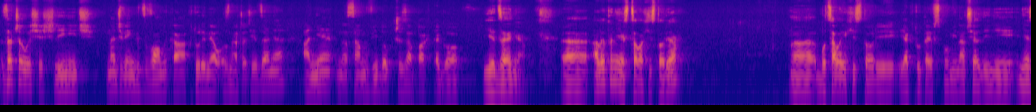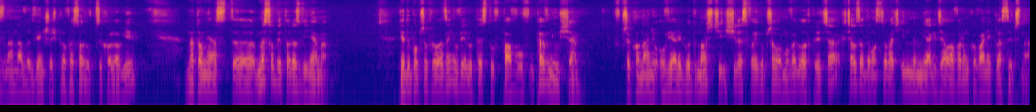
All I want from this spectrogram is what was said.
zaczęły się ślinić na dźwięk dzwonka, który miał oznaczać jedzenie, a nie na sam widok czy zapach tego jedzenia. E, ale to nie jest cała historia, e, bo całej historii, jak tutaj wspomina Cialdini, nie zna nawet większość profesorów psychologii. Natomiast my sobie to rozwiniemy. Kiedy po przeprowadzeniu wielu testów Pawłów upewnił się, w przekonaniu o wiarygodności i sile swojego przełomowego odkrycia, chciał zademonstrować innym, jak działa warunkowanie klasyczne.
